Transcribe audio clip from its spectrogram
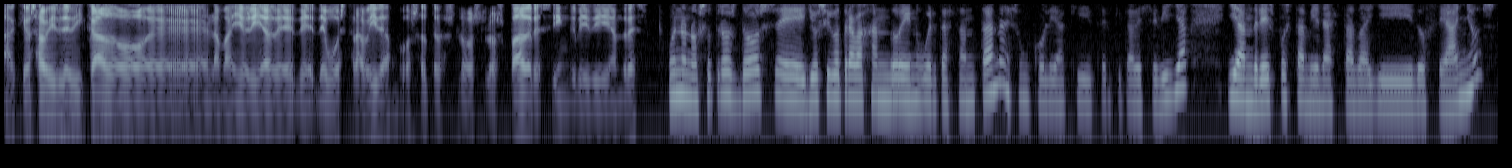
a qué os habéis dedicado eh, la mayoría de, vuestra vida, vosotros, los, los, padres, Ingrid y Andrés. Bueno, nosotros dos, eh, yo sigo trabajando en Huerta Santana, es un cole aquí cerquita de Sevilla, y Andrés pues también ha estado allí 12 años.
